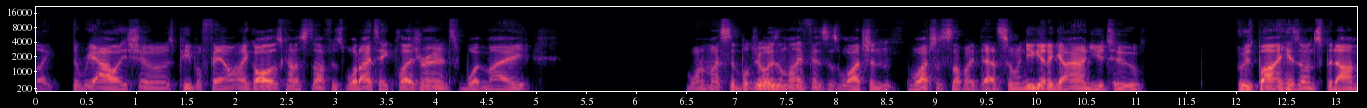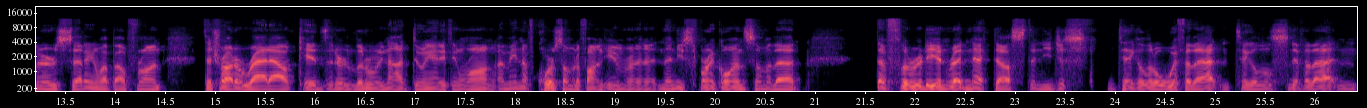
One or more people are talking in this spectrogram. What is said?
like the reality shows, people fail, like all this kind of stuff is what I take pleasure in. It's what my one of my simple joys in life is is watching watching stuff like that. So when you get a guy on YouTube who's buying his own speedometers, setting them up out front to try to rat out kids that are literally not doing anything wrong, I mean, of course I'm going to find humor in it. And then you sprinkle in some of that that Floridian redneck dust, and you just you take a little whiff of that and take a little sniff of that, and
